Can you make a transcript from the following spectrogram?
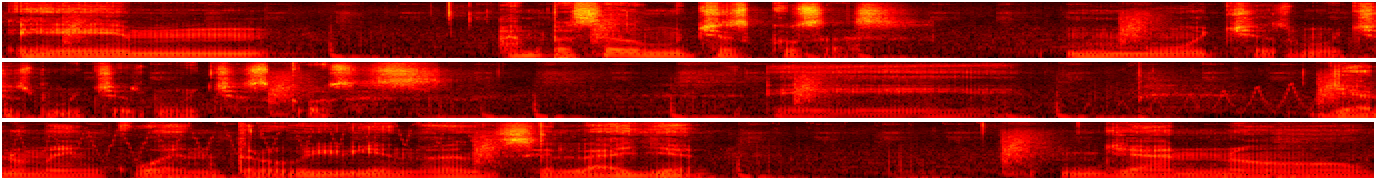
Em, han pasado muchas cosas. Muchas, muchas, muchas, muchas cosas. Eh, ya no me encuentro viviendo en Celaya. Ya no.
